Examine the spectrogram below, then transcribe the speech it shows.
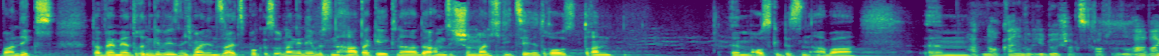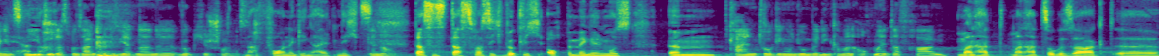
War nix. Da wäre mehr drin gewesen. Ich meine, in Salzburg ist unangenehm, ist ein harter Gegner. Da haben sich schon manche die Zähne draus, dran ähm, ausgebissen, aber Hatten auch keine wirkliche Durchschlagskraft. Also war jetzt nie so, dass man sagen könnte, sie hatten eine wirkliche Chance. nach vorne ging halt nichts. Genau. Das ist das, was ich wirklich auch bemängeln muss. Ähm, Kein Tor gegen Union Berlin kann man auch mal hinterfragen. man, hat, man hat so gesagt, äh,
